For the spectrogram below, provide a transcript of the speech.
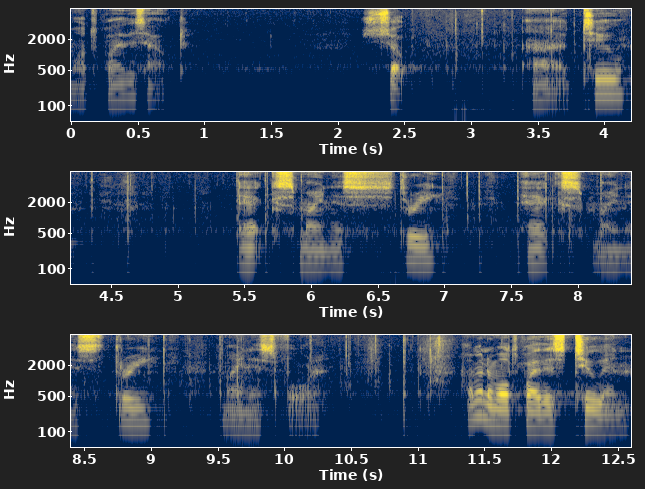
multiply this out. So, uh, 2 x minus 3, x minus 3, minus 4. I'm going to multiply this 2 in.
